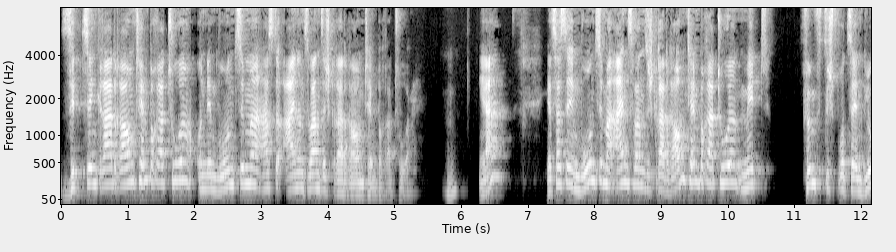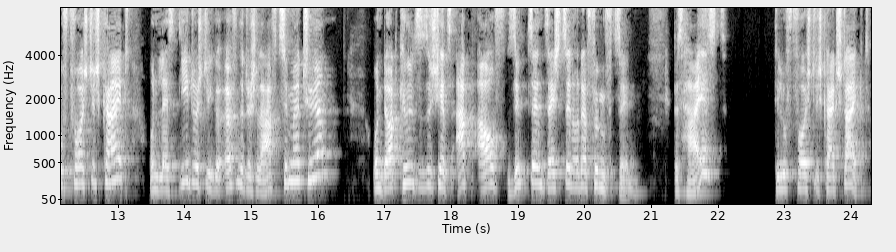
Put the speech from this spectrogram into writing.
17 Grad Raumtemperatur und im Wohnzimmer hast du 21 Grad Raumtemperatur. Hm. Ja? Jetzt hast du im Wohnzimmer 21 Grad Raumtemperatur mit 50 Prozent Luftfeuchtigkeit und lässt die durch die geöffnete Schlafzimmertür und dort kühlt sie sich jetzt ab auf 17, 16 oder 15. Das heißt, die Luftfeuchtigkeit steigt.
